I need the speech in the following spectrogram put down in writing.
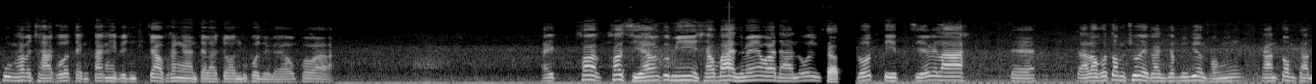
ผู้บังคับบัญชาเขาก็แต่งตั้งให้เป็นเจ้าพนักงานจราจรทุกคนอยู่แล้ว เพราะว่า ไอ้ข้อข้อเสียมันก็มีชาวบ้านใช่ไหมว่าด่านโอ้ยครับ รถติดเสียเวลา แต่แต่เราก็ต้องช่วยกันครับในเรื่องของการป้องกัน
